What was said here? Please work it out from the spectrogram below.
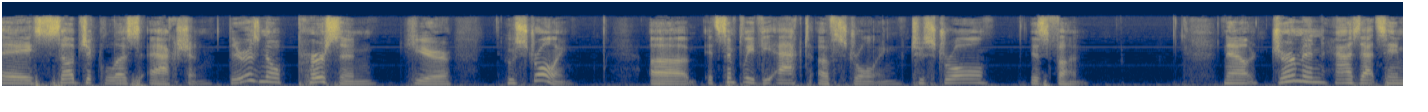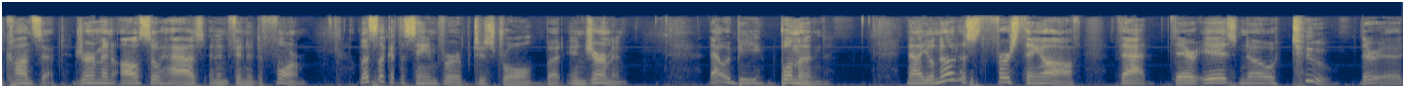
a subjectless action. There is no person here who's strolling. Uh, it's simply the act of strolling. To stroll is fun. Now, German has that same concept. German also has an infinitive form. Let's look at the same verb to stroll, but in German. That would be bummeln. Now you'll notice first thing off that there is no to. There, uh,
